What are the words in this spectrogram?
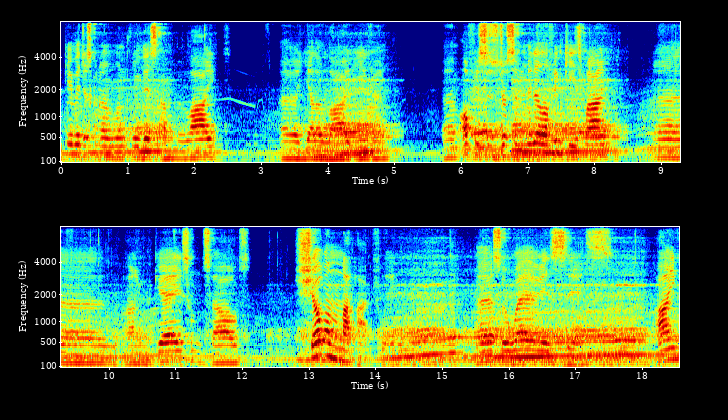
Okay, we're just gonna run through this amber light. Uh, yellow light even. Um, officer's just in the middle, I think he's fine. Uh, I'm gay, someone's house. Show on map actually. Uh, so where is this? I'm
